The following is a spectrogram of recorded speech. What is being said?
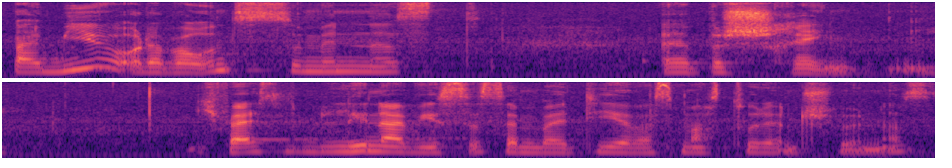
bei mir oder bei uns zumindest beschränken. Ich weiß nicht, Lena, wie ist das denn bei dir? Was machst du denn Schönes?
